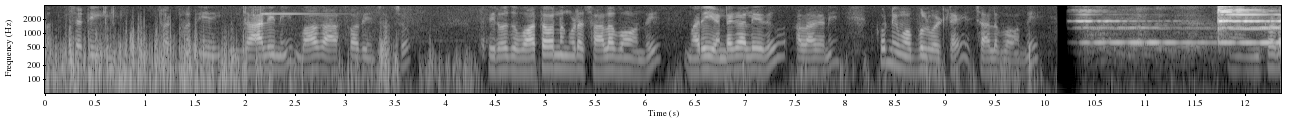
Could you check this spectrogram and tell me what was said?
పచ్చటి ప్రకృతి గాలిని బాగా ఆస్వాదించవచ్చు. ఈరోజు వాతావరణం కూడా చాలా బాగుంది. మరీ ఎండగా లేదు అలాగని కొన్ని మబ్బులు పట్టాయి చాలా బాగుంది. ఇక్కడ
